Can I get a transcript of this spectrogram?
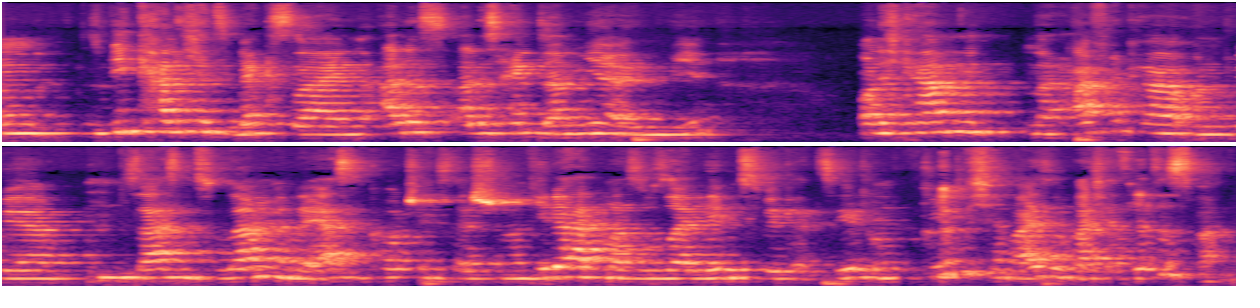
und wie kann ich jetzt weg sein? Alles, alles hängt an mir irgendwie. Und ich kam nach Afrika und wir saßen zusammen in der ersten Coaching-Session und jeder hat mal so seinen Lebensweg erzählt und glücklicherweise war ich als letztes dran.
